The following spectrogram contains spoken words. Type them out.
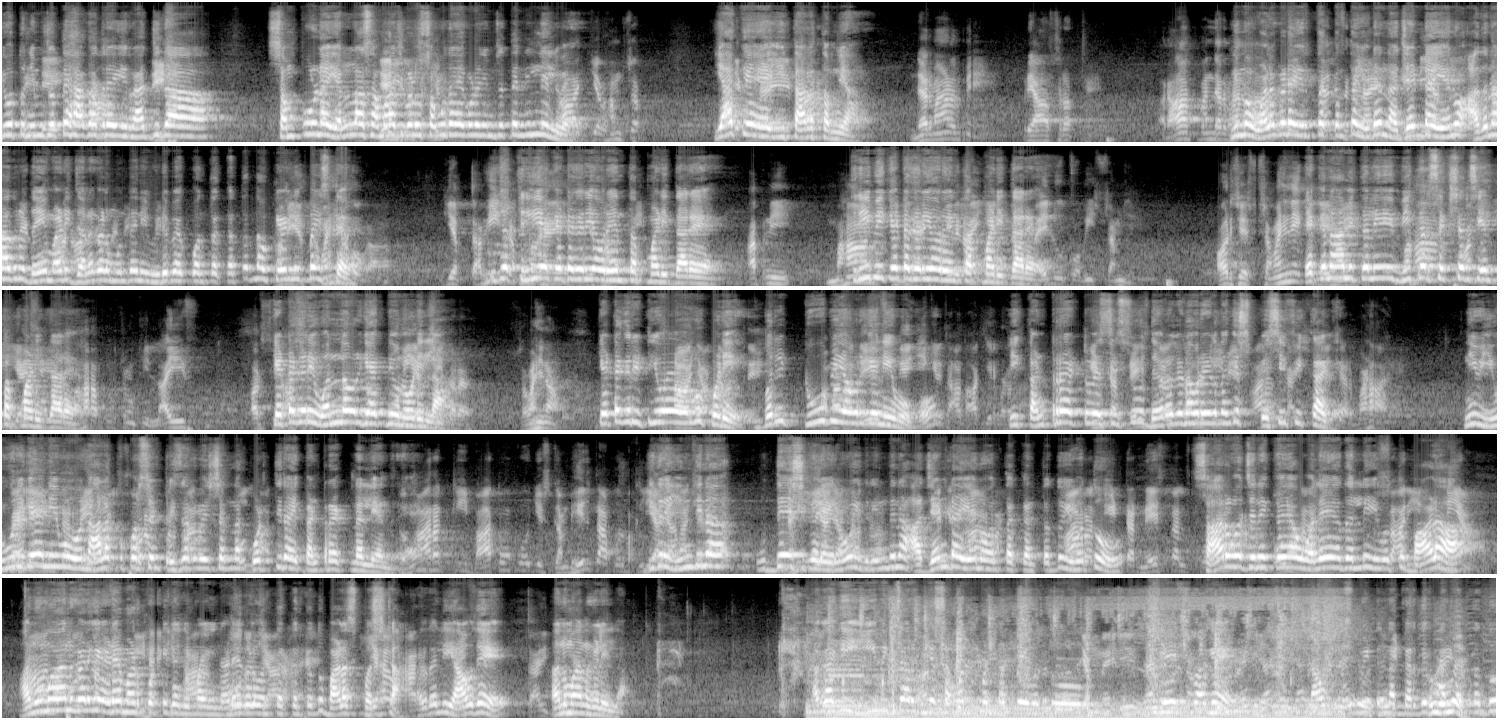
ಇವತ್ತು ನಿಮ್ಮ ಜೊತೆ ಹಾಗಾದ್ರೆ ಈ ರಾಜ್ಯದ ಸಂಪೂರ್ಣ ಎಲ್ಲ ಸಮಾಜಗಳು ಸಮುದಾಯಗಳು ನಿಮ್ಮ ಜೊತೆ ನಿಲ್ಲಿಲ್ವೆ? ಯಾಕೆ ಈ ತಾರತಮ್ಯ? ನಿಮ್ಮ ಒಳಗಡೆ ಇರ್ತಕ್ಕಂಥ ಇಡನ್ ಅಜೆಂಡಾ ಏನು? ಅದನ್ನಾದ್ರೂ ದಯಮಾಡಿ ಜನಗಳ ಮುಂದೆ ನೀವು ಇಡಬೇಕು ಅಂತಕ್ಕಂಥದ್ದು ನಾವು ಕೇಳಲಿಕ್ಕೆ ಬಯಸ್ತೇವೆ. ಈಗ ತ್ರೀ ಎ ಕ್ಯಾಟಗರಿ ಅವ್ರು ಏನ್ ತಪ್ಪು ಮಾಡಿದ್ದಾರೆ? ತ್ರೀ ಬಿ ಕ್ಯಾಟಗರಿ ಅವ್ರು ಏನ್ ತಪ್ಪು ಮಾಡಿದ್ದಾರೆ? ಎಕನಾಮಿಕಲಿ ವೀಕರ್ ಸೆಕ್ಷನ್ಸ್ ಏನ್ ತಪ್ಪು ಮಾಡಿದ್ದಾರೆ ಕೆಟಗರಿ ಒನ್ ಅವ್ರಿಗೆ ಯಾಕೆ ನೀವು ನೋಡಿಲ್ಲ ಕೆಟಗರಿ ಟಿ ಒ ಅವ್ರಿಗೂ ಕೊಡಿ ಬರೀ ಟೂ ಬಿ ಅವ್ರಿಗೆ ನೀವು ಈ ಕಂಟ್ರಾಕ್ಟ್ ಬೇಸಿಸ್ ದೇವರಗಡ ಅವ್ರು ಹೇಳ್ದಂಗೆ ಸ್ಪೆಸಿಫಿಕ್ ಆಗಿ ನೀವು ಇವರಿಗೆ ನೀವು ನಾಲ್ಕು ಪರ್ಸೆಂಟ್ ರಿಸರ್ವೇಶನ್ನ ಕೊಡ್ತೀರಾ ಈ ಕಾಂಟ್ರಾಕ್ಟ್ನಲ್ಲಿ ಅಂದ್ರೆ ಇದರ ಹಿಂದಿನ ಉದ್ದೇಶಗಳೇನು? ಇದ್ರ ಹಿಂದಿನ ಅಜೆಂಡಾ ಏನು ಅಂತಕ್ಕಂಥದ್ದು ಇವತ್ತು ಸಾರ್ವಜನಿಕ ವಲಯದಲ್ಲಿ ಇವತ್ತು ಬಹಳ ಅನುಮಾನಗಳಿಗೆ ಎಡೆ ಮಾಡಿಕೊಟ್ಟಿದೆ ನಿಮ್ಮ ಈ ನಡೆಗಳು ಅಂತಕ್ಕಂಥದ್ದು ಬಹಳ ಸ್ಪಷ್ಟ. ಅದರಲ್ಲಿ ಯಾವುದೇ ಅನುಮಾನಗಳಿಲ್ಲ. ಹಾಗಾಗಿ ಈ ವಿಚಾರಕ್ಕೆ ಸಂಬಂಧಪಟ್ಟಂತೆ ಇವತ್ತು ವಿಶೇಷವಾಗಿ ನಾವು ಪ್ರೆಸ್ ಕರೆದಿರ್ತಕ್ಕಂಥದ್ದು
